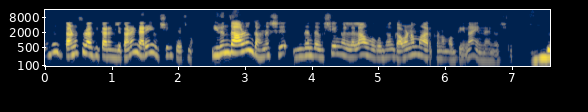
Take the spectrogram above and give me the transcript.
வந்து தனுசு ராசிக்காரங்களுக்கான நிறைய விஷயம் பேசணும். இருந்தாலும் தனுஷு இந்தந்த விஷயங்கள்லலாம் அவங்க கொஞ்சம் கவனமா இருக்கணும் அப்படின்னா என்னென்ன விஷயம்? இந்த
